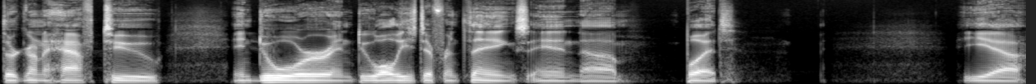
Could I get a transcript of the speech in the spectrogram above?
They're going to have to endure and do all these different things. And, um, but yeah,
